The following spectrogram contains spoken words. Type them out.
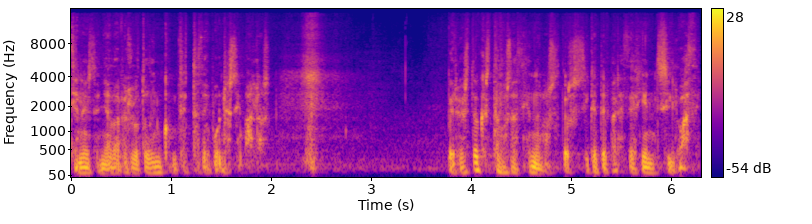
Te han enseñado a verlo todo en concepto de buenos y malos. Pero esto que estamos haciendo nosotros sí que te parece bien si lo hace.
